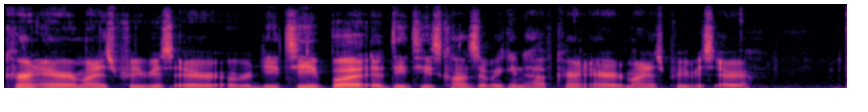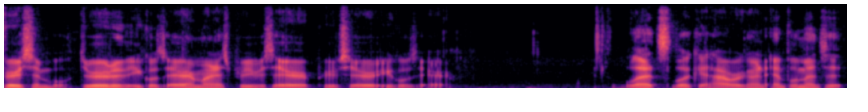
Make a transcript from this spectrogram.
current error minus previous error over dt, but if dt is constant, we can have current error minus previous error. Very simple. Derivative equals error minus previous error, previous error equals error. Let's look at how we're going to implement it.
